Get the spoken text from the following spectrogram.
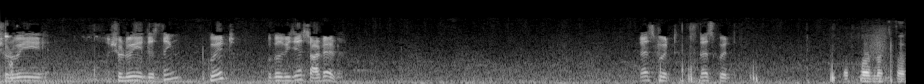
Should we, should we this thing quit? Because we just started. Let's quit. Let's quit. Let's go, let's go.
